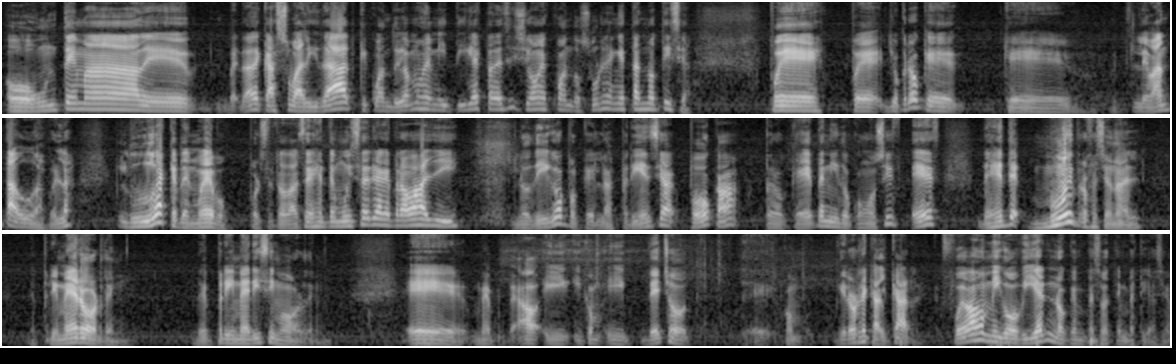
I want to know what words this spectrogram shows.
o un tema de, ¿verdad? de casualidad, que cuando íbamos a emitir esta decisión es cuando surgen estas noticias, pues, pues yo creo que, que levanta dudas, ¿verdad? Dudas que de nuevo, por se tratarse de gente muy seria que trabaja allí, lo digo porque la experiencia poca, pero que he tenido con OSIF es de gente muy profesional, de primer orden, de primerísimo orden. Eh, me- ah, y, y y, de hecho, eh, quiero recalcar, fue bajo mi gobierno que empezó esta investigación.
